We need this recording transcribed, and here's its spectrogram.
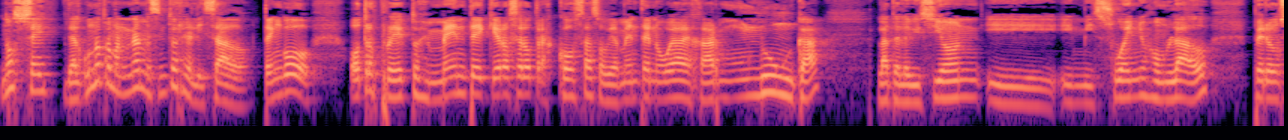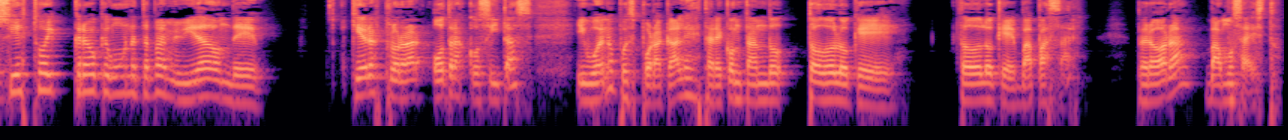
no sé, de alguna otra manera me siento realizado. Tengo otros proyectos en mente, quiero hacer otras cosas, obviamente no voy a dejar nunca la televisión y, y, mis sueños a un lado, pero sí estoy creo que en una etapa de mi vida donde quiero explorar otras cositas y bueno, pues por acá les estaré contando todo lo que todo lo que va a pasar. Pero ahora vamos a esto.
